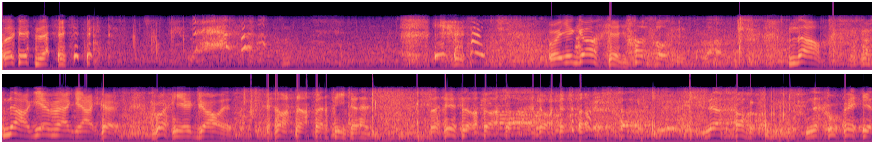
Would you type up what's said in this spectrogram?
Look at that. Where you going? No, no, get back out here. Where are you going? No, no, no, no, wait.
